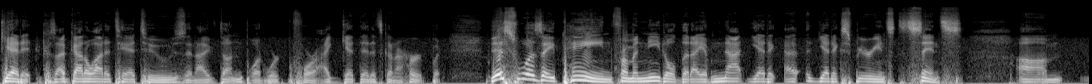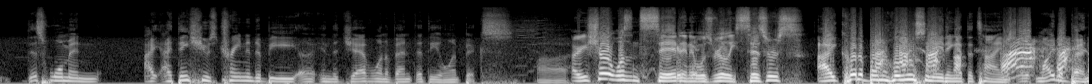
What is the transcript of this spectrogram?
get it because I've got a lot of tattoos and I've done blood work before. I get that it's going to hurt, but this was a pain from a needle that I have not yet uh, yet experienced since. Um, this woman, I, I think she was training to be uh, in the javelin event at the Olympics. Uh, Are you sure it wasn't Sid and it was really scissors? I could have been hallucinating at the time. It might have been.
